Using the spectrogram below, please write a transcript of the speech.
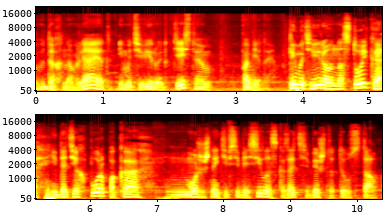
вдохновляет и мотивирует к действиям победы. Ты мотивирован настолько и до тех пор, пока можешь найти в себе силы сказать себе, что ты устал.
